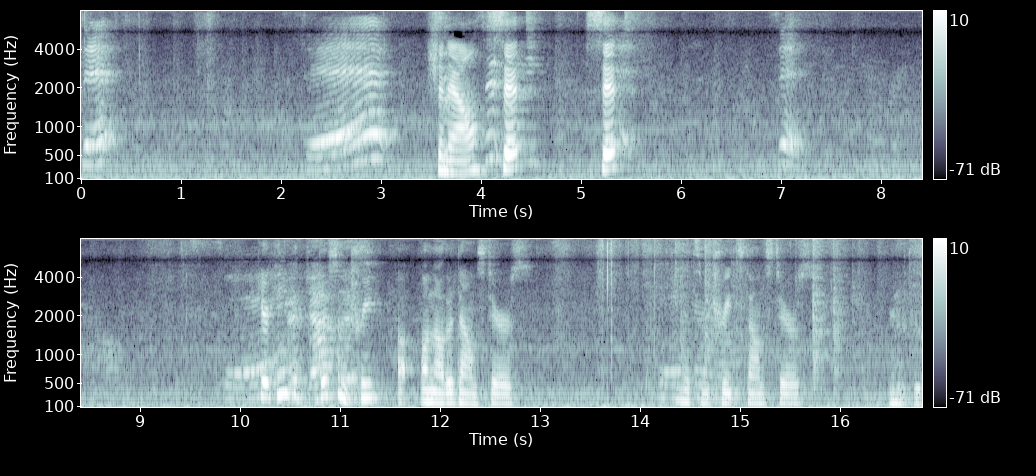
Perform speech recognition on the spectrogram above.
Sit. Sit. Chanel, Sit, sit, sit. Sit. Sit. Here, can you? Good job, There's some sis. treat. Oh, oh no, they're downstairs. Sit, I had some treats downstairs. Come here.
